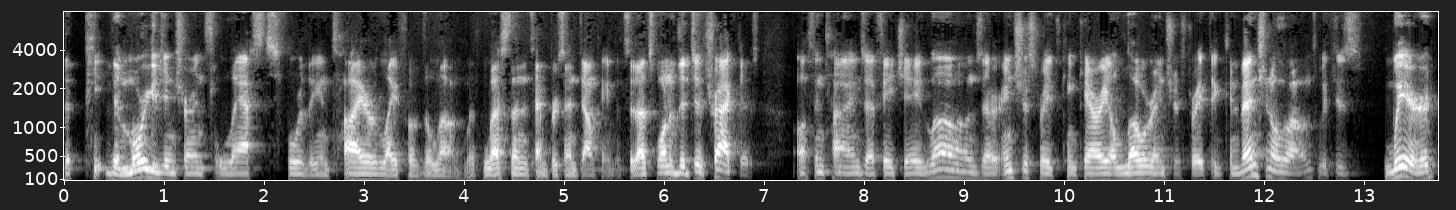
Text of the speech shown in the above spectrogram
the, the mortgage insurance lasts for the entire life of the loan with less than a 10% down payment. So that's one of the detractors. Oftentimes, FHA loans or interest rates can carry a lower interest rate than conventional loans, which is weird.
